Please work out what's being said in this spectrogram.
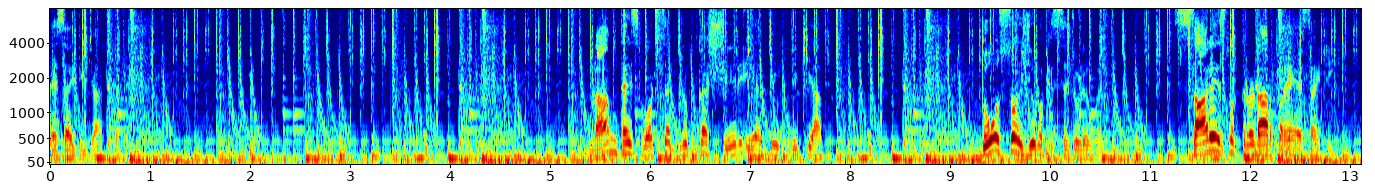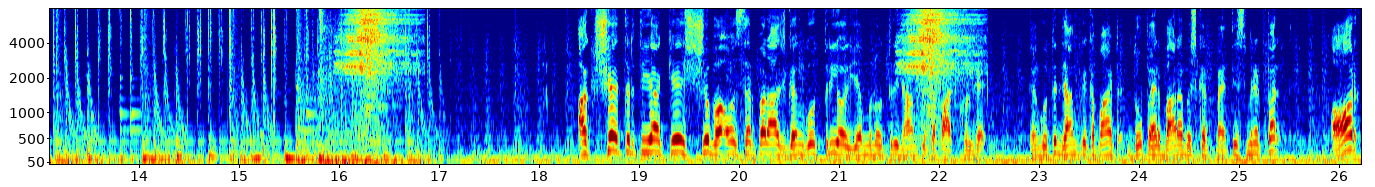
एसआईटी जाँच कर रही है। नाम था इस व्हाट्सएप ग्रुप का शेर ए अतीक। देखिए आप 200 युवक इससे जुड़े हुए थे। सारे इस वक्त रडार पर हैं एसआईटी अक्षय तृतीया के शुभ अवसर पर आज गंगोत्री और यमुनोत्री धाम के कपाट खुल गए गंगोत्री धाम के कपाट दोपहर बारह बजकर पैंतीस मिनट पर और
